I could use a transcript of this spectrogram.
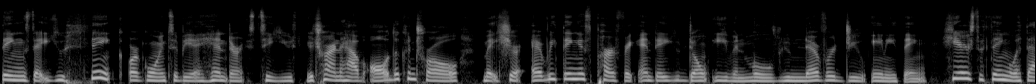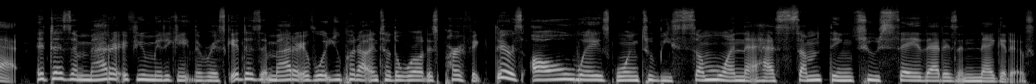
things that you think are going to be a hindrance to you. You're trying to have all the control, make sure everything is perfect, and then you don't even move. You never do anything. Here's the thing with that It doesn't matter if you mitigate the risk. It doesn't matter if what you put out into the world is perfect. There is always going to be someone that has something to say that is a negative.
